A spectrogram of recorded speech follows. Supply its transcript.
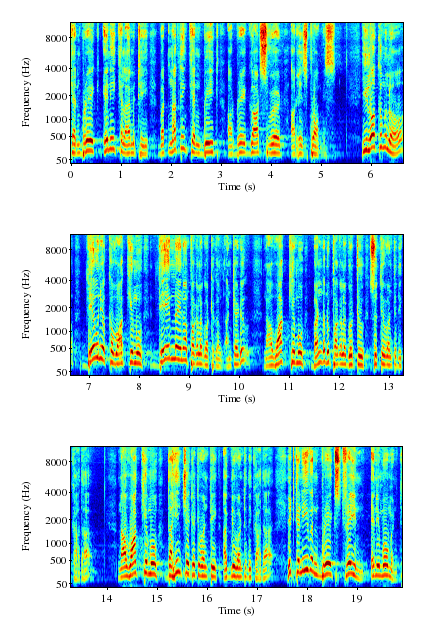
can break any calamity but nothing can beat or break God's word or his promise ఈ లోకములో దేవుని యొక్క వాక్యము దేన్నైనా పగలగొట్టగలదు. అంటాడు నా వాక్యము బండను పగలగొట్టు సుత్తి వంటిది కాదా? నా వాక్యము దహించేటటువంటి అగ్ని వంటిది కాదా? It can even break strain any moment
